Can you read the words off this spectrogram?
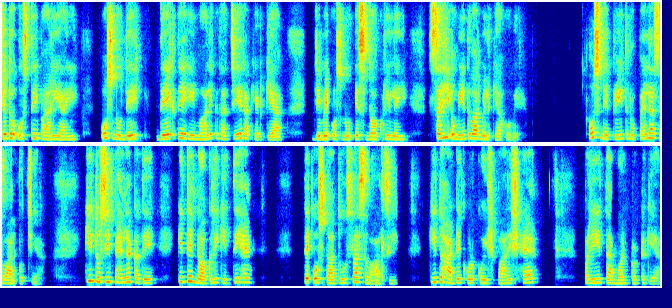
ਜਦੋਂ ਉਸ ਦੀ ਵਾਰੀ ਆਈ ਉਸ ਨੂੰ ਦੇਖ, ਦੇਖਦੇ ਹੀ ਮਾਲਿਕ ਦਾ ਚਿਹਰਾ ਖਿੜ ਗਿਆ, ਜਿਵੇਂ ਉਸ ਨੂੰ ਇਸ ਨੌਕਰੀ ਲਈ ਸਹੀ ਉਮੀਦਵਾਰ ਮਿਲ ਗਿਆ ਹੋਵੇ। ਉਸ ਨੇ ਪ੍ਰੀਤ ਨੂੰ ਪਹਿਲਾ ਸਵਾਲ ਪੁੱਛਿਆ, ਕਿ ਤੁਸੀਂ ਪਹਿਲਾਂ ਕਦੇ ਕਿਤੇ ਨੌਕਰੀ ਕੀਤੀ ਹੈ? ਤੇ ਉਸ ਦਾ ਦੂਸਰਾ ਸਵਾਲ ਸੀ ਕੀ ਤੁਹਾਡੇ ਕੋਲ ਕੋਈ ਸਿਫਾਰਿਸ਼ ਹੈ? ਪ੍ਰੀਤ ਦਾ ਮਨ ਟੁੱਟ ਗਿਆ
